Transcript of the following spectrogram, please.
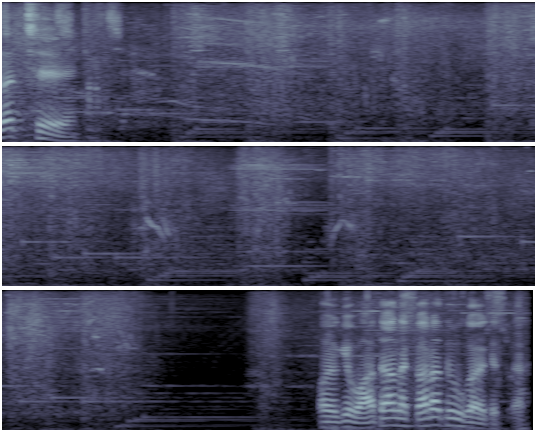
그렇지. 어, 여기 와드 하나 깔아두고 가야겠다.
